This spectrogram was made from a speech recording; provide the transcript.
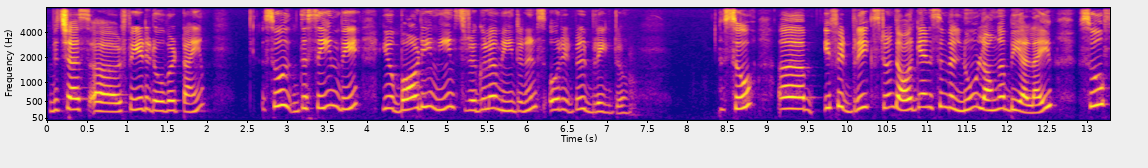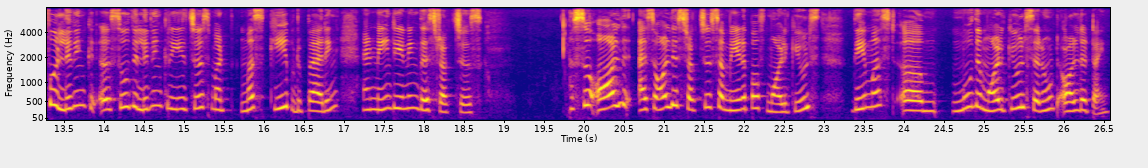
which has uh, faded over time. So the same way your body needs regular maintenance or it will break down so, uh, if it breaks down, the organism will no longer be alive. So, for living, uh, so the living creatures must, must keep repairing and maintaining their structures. So, all the, as all the structures are made up of molecules, they must um, move the molecules around all the time.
